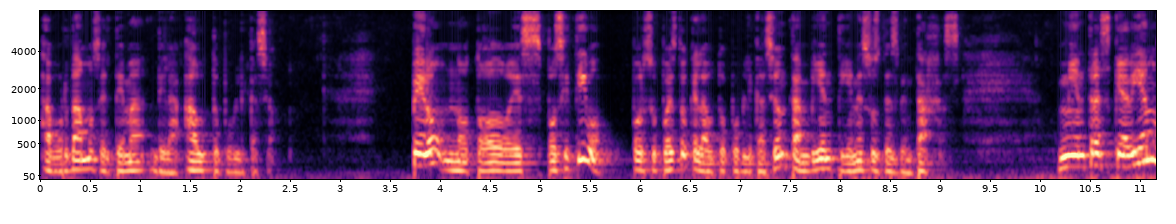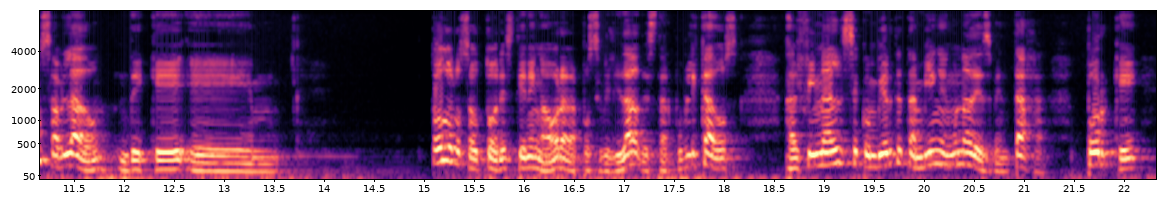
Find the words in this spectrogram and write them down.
abordamos el tema de la autopublicación. Pero no todo es positivo. Por supuesto que la autopublicación también tiene sus desventajas. Mientras que habíamos hablado de que eh, todos los autores tienen ahora la posibilidad de estar publicados, al final se convierte también en una desventaja, porque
